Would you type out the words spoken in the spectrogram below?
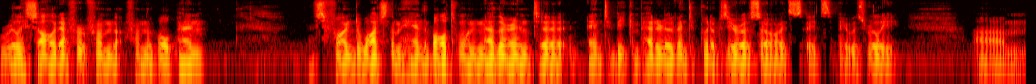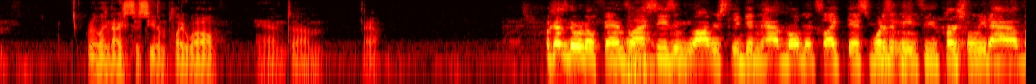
really solid effort from from the bullpen. It's fun to watch them hand the ball to one another and to and to be competitive and to put up zero. So it's it's it was really um, really nice to see them play well, and um, yeah. Because there were no fans last season, you obviously didn't have moments like this. What does it mean for you personally to have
